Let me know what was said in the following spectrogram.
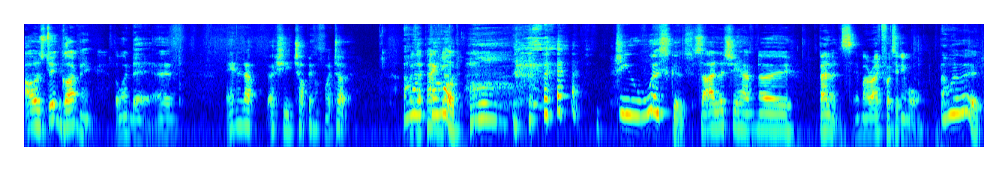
I was doing gardening the one day and ended up actually chopping off my toe. Oh my god! Gee whiskers! So I literally have no balance in my right foot anymore. Oh my word!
